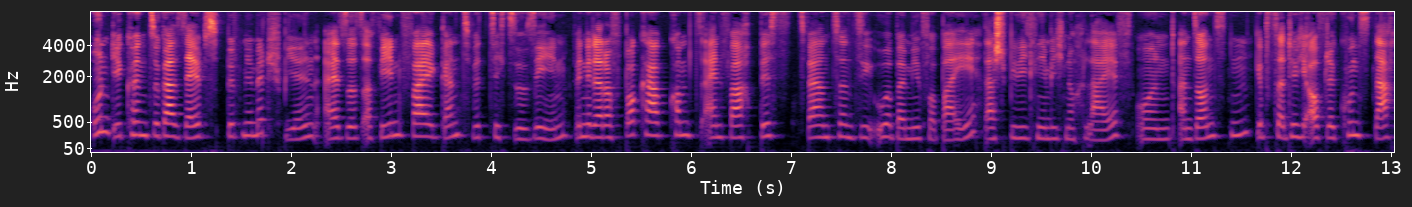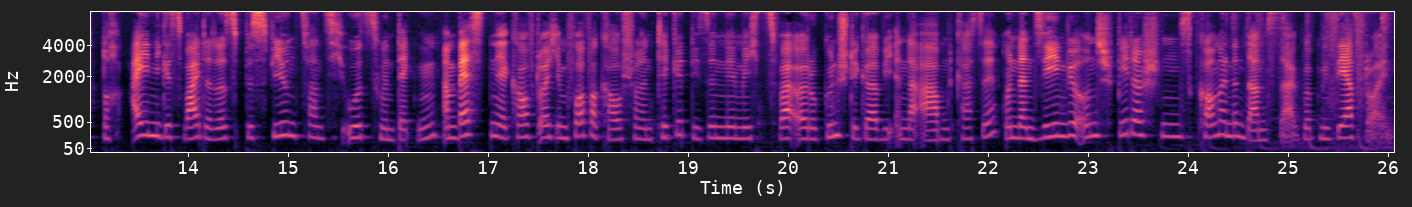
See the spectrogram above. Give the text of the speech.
Und ihr könnt sogar selbst mit mir mitspielen, also ist auf jeden Fall ganz witzig zu sehen. Wenn ihr darauf Bock habt, kommt einfach bis 22 Uhr bei mir vorbei. Da spiele ich nämlich noch live. Und ansonsten gibt es natürlich auf der Kunstnacht noch einiges weiteres bis 24 Uhr zu entdecken. Am besten, ihr kauft euch im Vorverkauf schon ein Ticket. Die sind nämlich 2 Euro günstiger wie in der Abendkasse. Und dann sehen wir uns spätestens kommenden Samstag. Würde mich sehr freuen.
